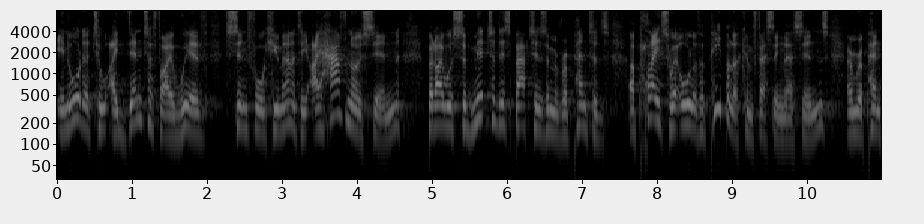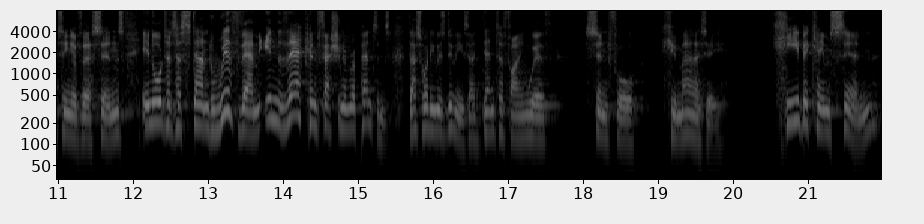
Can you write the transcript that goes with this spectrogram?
in order to identify with sinful humanity. I have no sin, but I will submit to this baptism of repentance, a place where all of the people are confessing their sins and repenting of their sins, in order to stand with them in their confession and repentance. That's what he was doing. He's identifying with sinful humanity. He became sin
